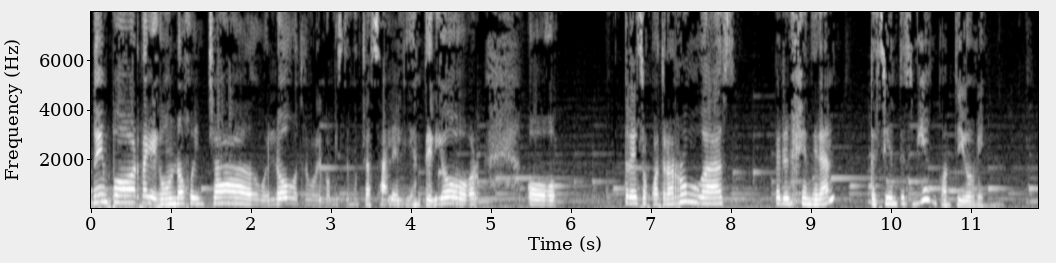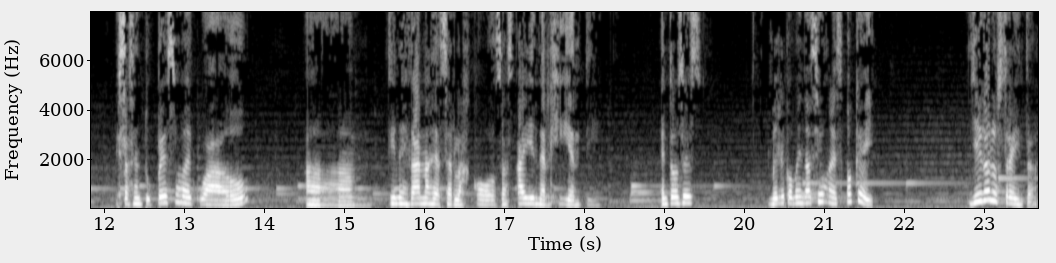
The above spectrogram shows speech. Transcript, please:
No importa que con un ojo hinchado o el otro porque comiste mucha sal el día anterior o tres o cuatro arrugas, pero en general te sientes bien contigo mismo. estás en tu peso adecuado, tienes ganas de hacer las cosas, hay energía en ti. Entonces, mi recomendación es, ok, llega a los 30,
